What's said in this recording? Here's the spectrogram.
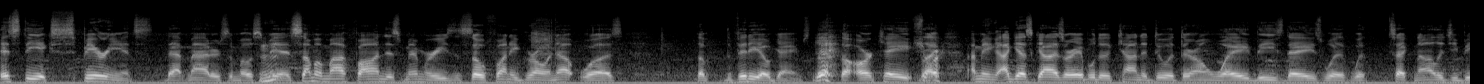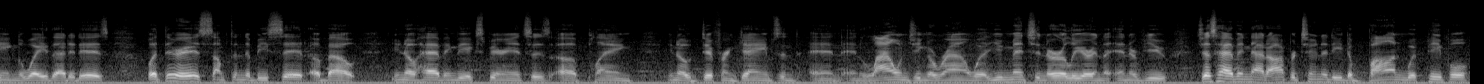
it's the experience that matters the most to me. Mm-hmm. And some of my fondest memories, it's so funny growing up was. The, the video games, the, Yeah. the arcade. Sure. Like, I mean, I guess guys are able to kind of do it their own way these days with, with technology being the way that it is. But there is something to be said about, you know, having the experiences of playing, you know, different games and, and, and lounging around. What you mentioned earlier in the interview, just having that opportunity to bond with people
